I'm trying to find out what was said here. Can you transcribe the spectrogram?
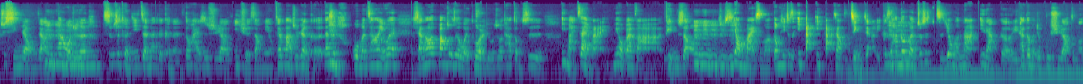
去形容这样子。嗯、当然，我觉得是不是囤积症那个可能都还是需要医学上面才有办法去认可的。但是我们常常也会想要帮助这个委托人，比如说他总是。一买再买，没有办法停手。嗯嗯嗯，就是要买什么东西，就是一打一打这样子进家里。可是他根本就是只用了那一两个而已，他根本就不需要这么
